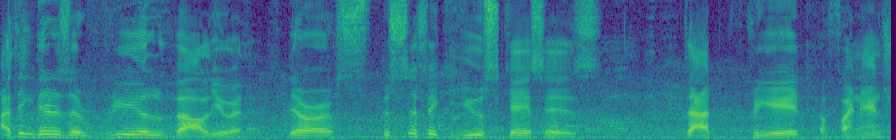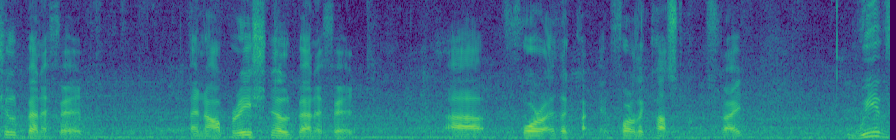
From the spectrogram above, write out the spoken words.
I think there is a real value in it. There are specific use cases that create a financial benefit, an operational benefit uh, for, the, for the customers, right? We've,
